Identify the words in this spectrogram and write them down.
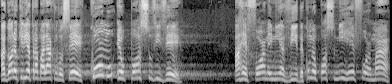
agora eu queria trabalhar com você como eu posso viver a reforma em minha vida, como eu posso me reformar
